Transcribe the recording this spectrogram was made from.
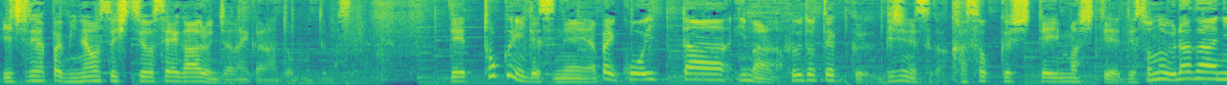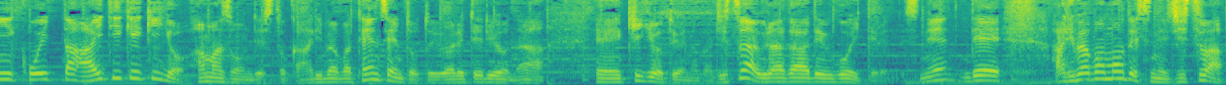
一度やっぱり見直す必要性があるんじゃないかなと思ってます。で特にですねやっぱりこういった今フードテックビジネスが加速していましてでその裏側にこういった IT 系企業アマゾンですとかアリババテンセントと言われているような、えー、企業というのが実は裏側で動いてるんですね。でアリババもですね実は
